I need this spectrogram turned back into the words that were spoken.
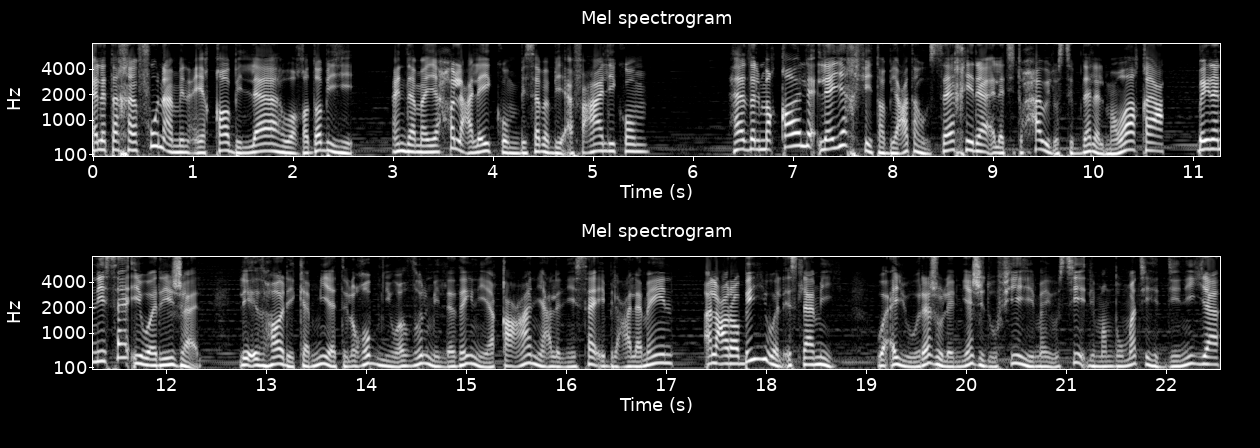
ألا تخافون من عقاب الله وغضبه عندما يحل عليكم بسبب أفعالكم؟ هذا المقال لا يخفي طبيعته الساخرة التي تحاول استبدال المواقع بين النساء والرجال. لإظهار كمية الغبن والظلم اللذين يقعان على النساء بالعالمين العربي والإسلامي وأي رجل يجد فيه ما يسيء لمنظومته الدينية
